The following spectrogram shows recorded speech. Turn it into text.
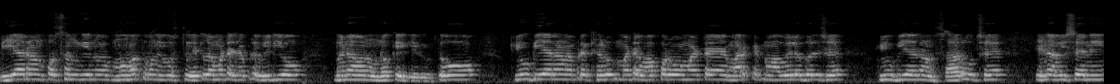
બિયારણ પસંદગીનો એક મહત્ત્વની વસ્તુ. એટલા માટે જ આપણે વીડિયો બનાવવાનું નક્કી કર્યું. તો ક્યુ બિયારણ આપણે ખેડૂત માટે વાપરવા માટે માર્કેટમાં અવેલેબલ છે. ક્યુ બિયારણ સારું છે. એના વિશેની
